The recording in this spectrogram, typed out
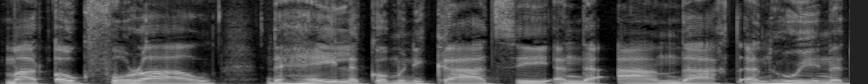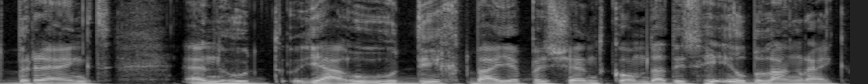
maar ook vooral de hele communicatie en de aandacht en hoe je het brengt en hoe, ja, hoe, hoe dicht bij je patiënt komt. Dat is heel belangrijk.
